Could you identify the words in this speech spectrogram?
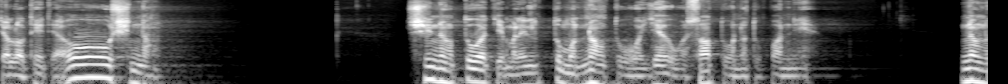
จะหลบเทเดียวชินนงชินนงตัวเจิมาเลยตัวมันน้องตัวเยอะว่าซอตัวนตุปอนเนี่ยน้องน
